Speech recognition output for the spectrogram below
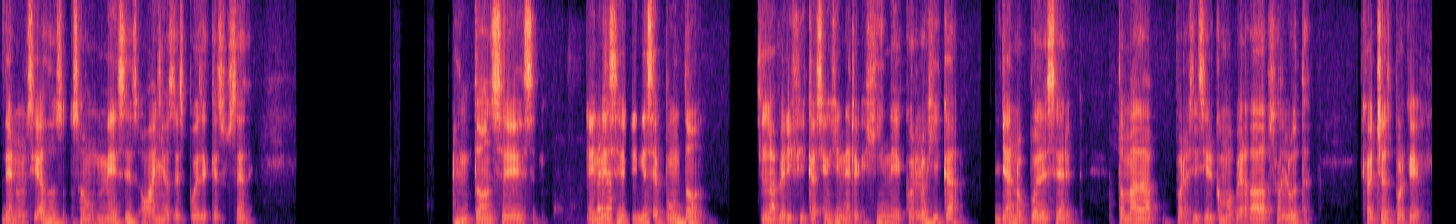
denunciados son meses o años después de que sucede. Entonces, en ese, en ese punto, la verificación ginecológica ya no puede ser tomada, por así decir, como verdad absoluta. ¿Cachas? Porque,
